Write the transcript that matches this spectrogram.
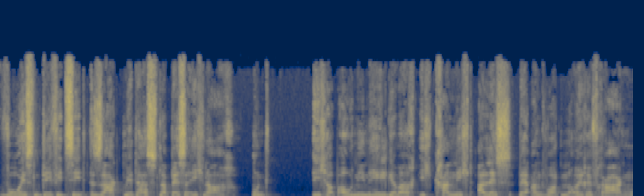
Wo ist ein Defizit? Sagt mir das, na besser ich nach. Und ich habe auch nie einen Hehl gemacht. Ich kann nicht alles beantworten, eure Fragen.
